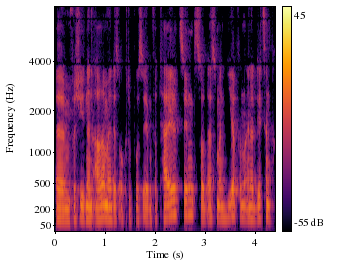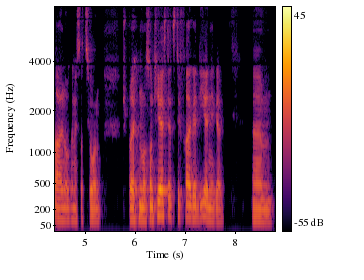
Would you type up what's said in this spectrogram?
ähm, verschiedenen Arme des Oktopus eben verteilt sind, so dass man hier von einer dezentralen Organisation sprechen muss. Und hier ist jetzt die Frage diejenige, ähm,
